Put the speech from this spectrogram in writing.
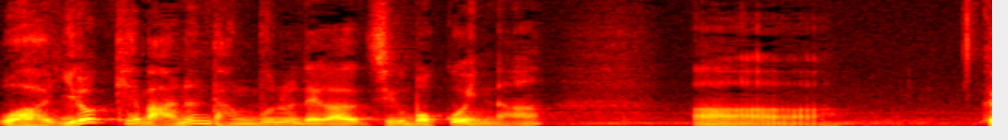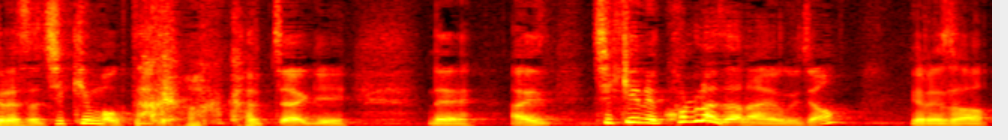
와 이렇게 많은 당분을 내가 지금 먹고 있나? 어, 그래서 치킨 먹다가 갑자기 네 아니 치킨은 콜라잖아요, 그죠? 그래서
